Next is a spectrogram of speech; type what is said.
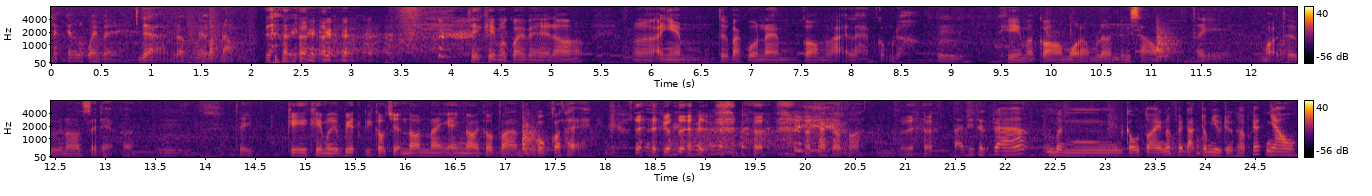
chắc chắn là quay về. Dạ đúng để bắt đầu dạ. thì khi mà quay về đó ờ, anh em từ bắc vô nam com lại làm cũng được. Ừ khi mà có một ông lớn đứng sau thì mọi thứ nó sẽ đẹp hơn. Ừ. thì cái khi mà biết cái câu chuyện đó nãy anh nói cầu toàn thì cũng có thể. Nó khác cầu toàn. Tại vì thực ra mình cầu toàn nó phải đặt trong nhiều trường hợp khác nhau.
